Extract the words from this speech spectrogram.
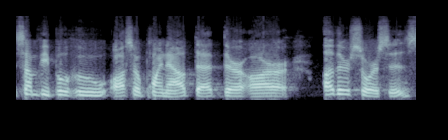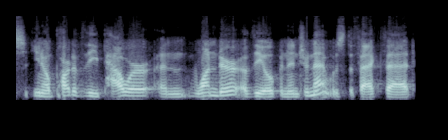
some people who also point out that there are other sources. You know, part of the power and wonder of the open internet was the fact that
